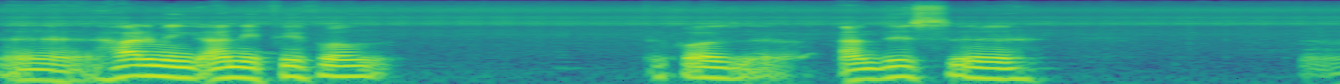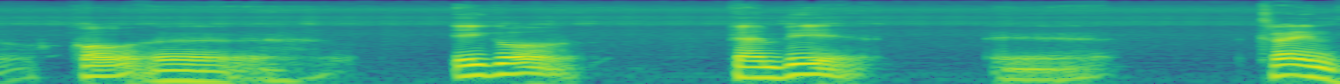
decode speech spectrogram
uh, harming any people because uh, and this uh, co- uh, ego can be uh, trained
